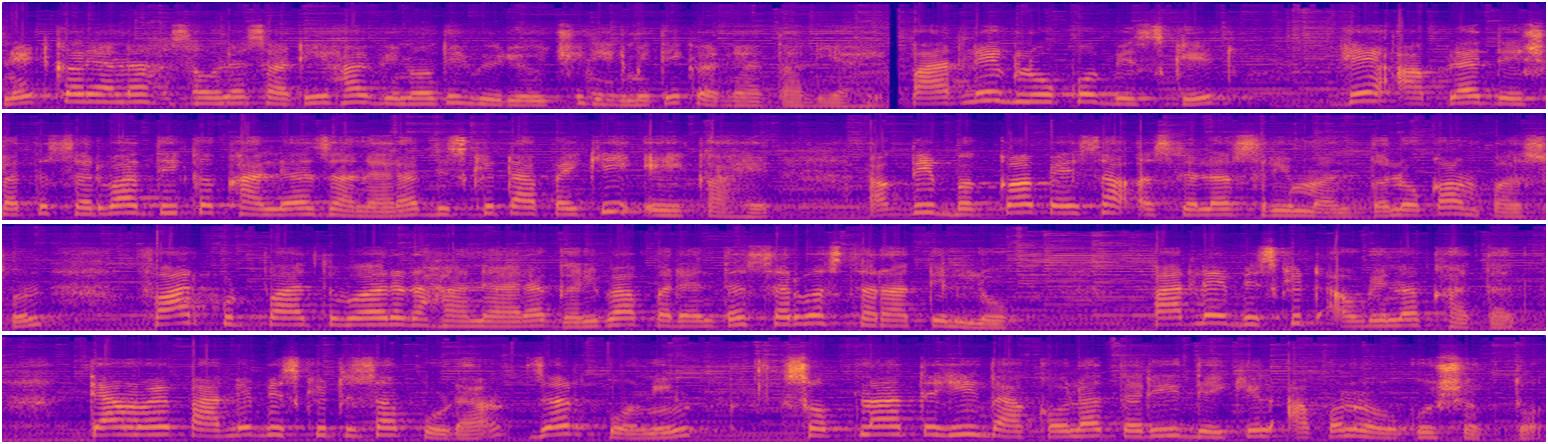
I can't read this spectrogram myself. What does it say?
नेटकऱ्यांना हसवण्यासाठी हा विनोदी व्हिडिओची निर्मिती करण्यात आली आहे. पार्ले ग्लुको बिस्किट हे आपल्या देशात सर्वाधिक खाल्ल्या जाणाऱ्या बिस्किटापैकी एक आहे. अगदी बक्का पैसा असलेला श्रीमंत लोकांपासून फार फुटपाथवर राहणाऱ्या गरिबापर्यंत सर्व स्तरातील लोक पार्ले बिस्किट आवडीनं खातात. त्यामुळे पार्ले बिस्किटचा पुडा जर कोणी स्वप्नातही दाखवला तरी देखील आपण ओळखू शकतो.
